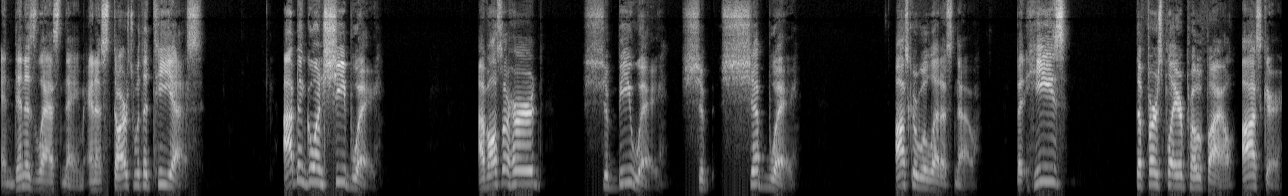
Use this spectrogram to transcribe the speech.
And then his last name, and it starts with a TS. I've been going Shibwe. I've also heard Shabiwe, Shib- Shibwe. Oscar will let us know. But he's the first player profile. Oscar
